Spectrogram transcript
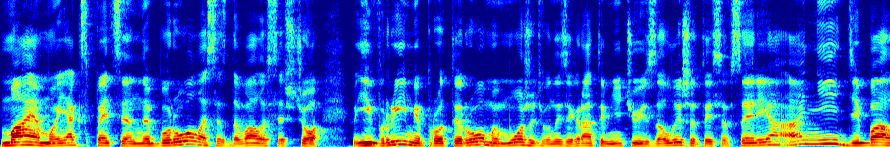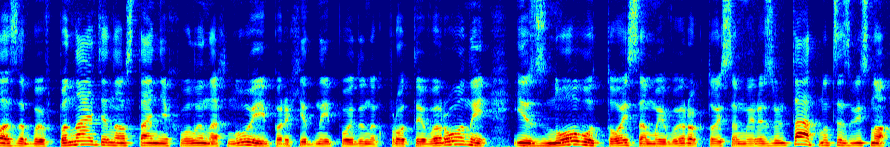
маємо, як спеція не боролася. Здавалося, що і в Римі проти Роми можуть вони зіграти в нічу і залишитися в серії А. А ні, Дібала забив пенальті на останніх хвилинах. Ну і перехідний поєдинок проти Верони. І знову той самий вирок, той самий результат. Ну це, звісно,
